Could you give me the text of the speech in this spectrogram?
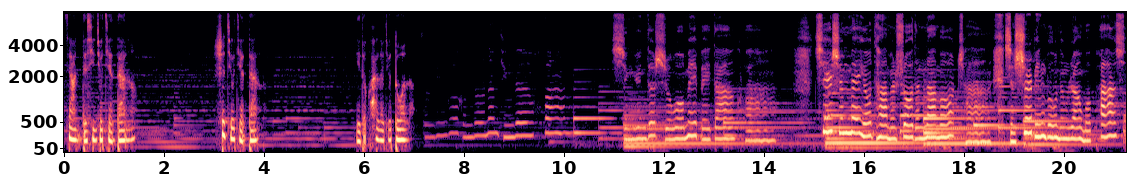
这样你的心就简单了，事就简单了。你的快乐就多了。曾听过很多难听的话，幸运的是我没被打垮。其实没有他们说的那么差，现实并不能让我趴下。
